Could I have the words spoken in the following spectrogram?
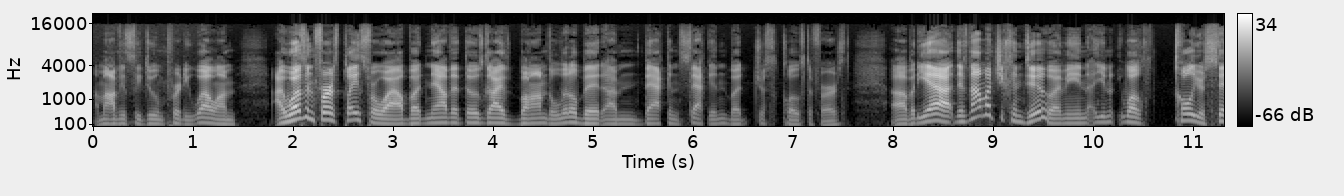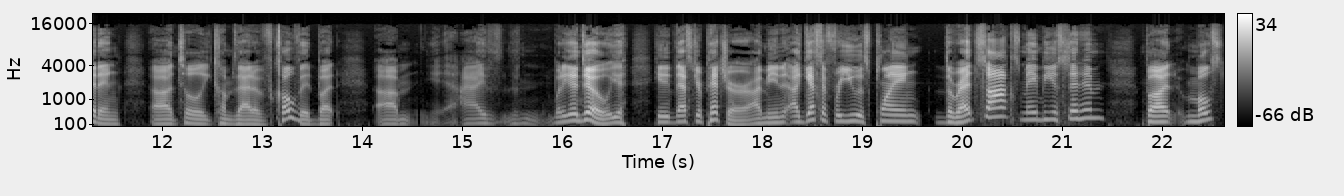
I'm obviously doing pretty well. I'm I was in first place for a while, but now that those guys bombed a little bit, I'm back in second, but just close to first. Uh, but yeah, there's not much you can do. I mean, you know, well, Cole, you're sitting uh, until he comes out of COVID, but um, yeah, I, what are you gonna do? You, he, that's your pitcher. I mean, I guess if for you is playing the Red Sox, maybe you sit him. But most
